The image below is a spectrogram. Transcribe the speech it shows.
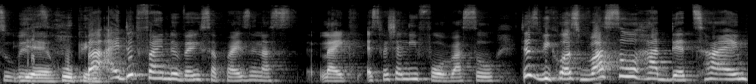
to it. yeah, hoping. But I did find it very surprising as like especially for Russell, just because Russell had the time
